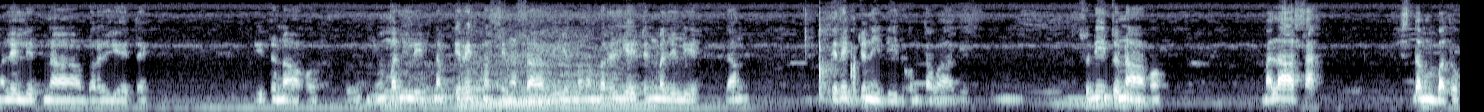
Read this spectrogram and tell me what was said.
malilit na baralyete. Dito na ako. Yung maliliit na pirit na sinasabi, yung mga baralyete maliliit lang, pirit yun eh, dito kong tawagin. So dito na ako. Malasa. Isdang bato.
